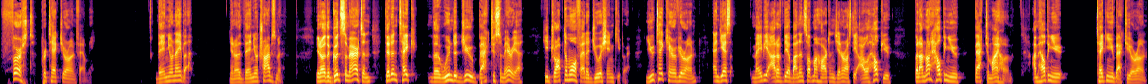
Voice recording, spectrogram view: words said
First, protect your own family then your neighbor, you know, then your tribesman. You know, the Good Samaritan didn't take the wounded Jew back to Samaria, he dropped him off at a Jewish innkeeper. You take care of your own. And yes, maybe out of the abundance of my heart and generosity, I will help you, but I'm not helping you back to my home. I'm helping you, taking you back to your own.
